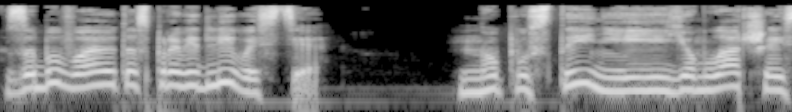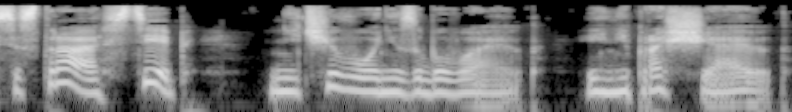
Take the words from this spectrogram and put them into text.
забывают о справедливости. Но пустыня и ее младшая сестра, степь, ничего не забывают и не прощают.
